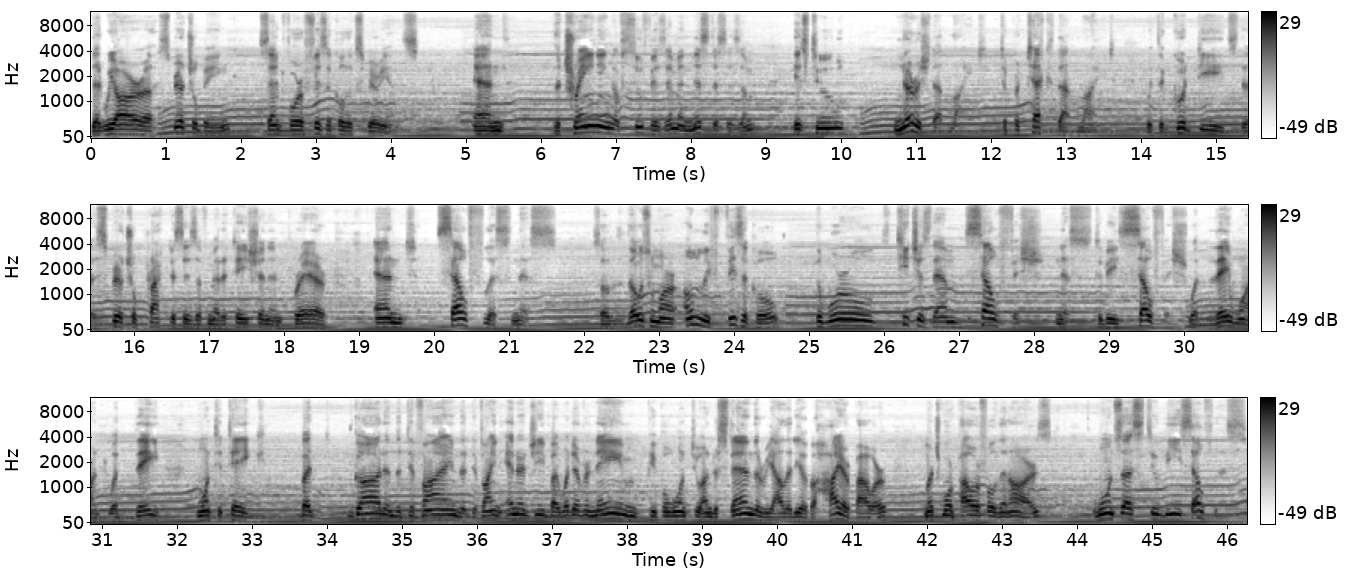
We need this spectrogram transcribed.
that we are a spiritual being sent for a physical experience. And the training of Sufism and mysticism is to nourish that light, to protect that light with the good deeds, the spiritual practices of meditation and prayer and selflessness. So those whom are only physical, the world teaches them selfishness, to be selfish, what they want, what they want to take. But God and the Divine, the Divine energy by whatever name people want to understand the reality of a higher power much more powerful than ours wants us to be selfless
